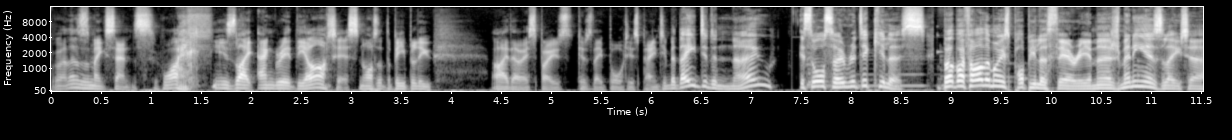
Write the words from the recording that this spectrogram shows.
Well, that doesn't make sense. Why? He's like angry at the artist, not at the people who either, I suppose, because they bought his painting, but they didn't know. It's also ridiculous. But by far the most popular theory emerged many years later,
